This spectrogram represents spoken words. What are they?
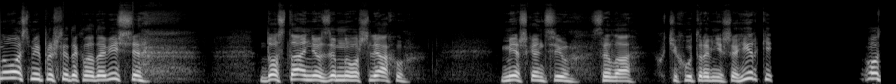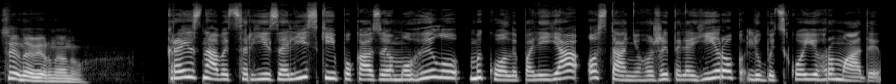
Ну, ось ми прийшли до кладовища, до останнього земного шляху мешканців села чи гірки. Оце, мабуть, ну. Краєзнавець Сергій Заліський показує могилу Миколи Палія, останнього жителя гірок Любецької громади.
